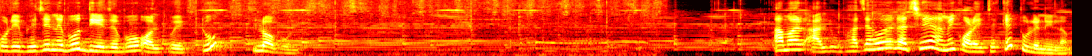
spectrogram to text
করে ভেজে নেব, দিয়ে দেব অল্প একটু লবণ। আমার আলু ভাজা হয়ে গেছে, আমি কড়াই থেকে তুলে নিলাম।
